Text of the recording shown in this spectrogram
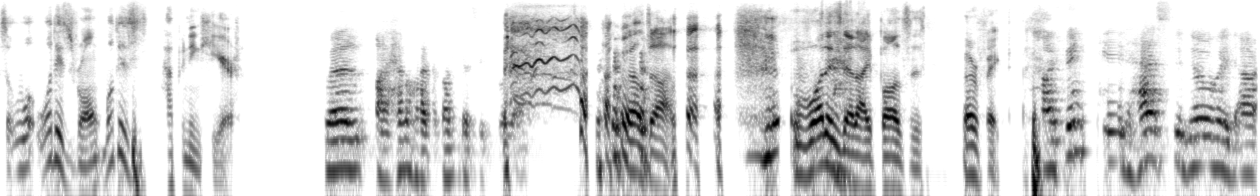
So what, what is wrong? What is happening here well, I have a hypothesis well done. what is that hypothesis? Perfect. I think it has to do with our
